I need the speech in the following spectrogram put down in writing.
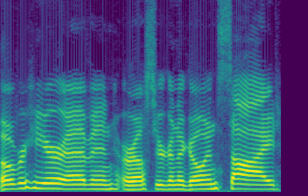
Over here, Evan, or else you're gonna go inside.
